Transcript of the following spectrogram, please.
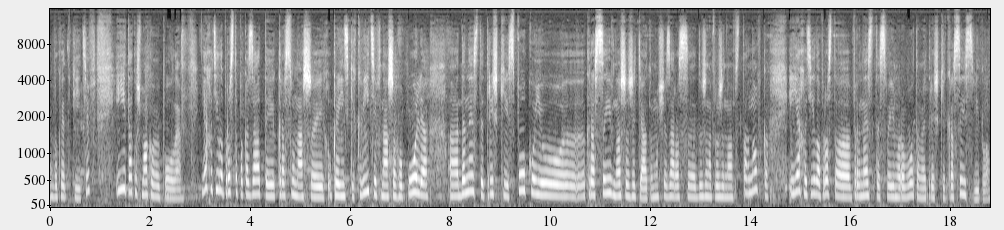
букет квітів і також макове поле. Я хотіла просто показати красу наших українських квітів, нашого поля, е, донести трішки спокою, е, краси в наше життя, тому що зараз дуже напружена обстановка. І я хотіла просто принести своїми роботами трішки краси і світла.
